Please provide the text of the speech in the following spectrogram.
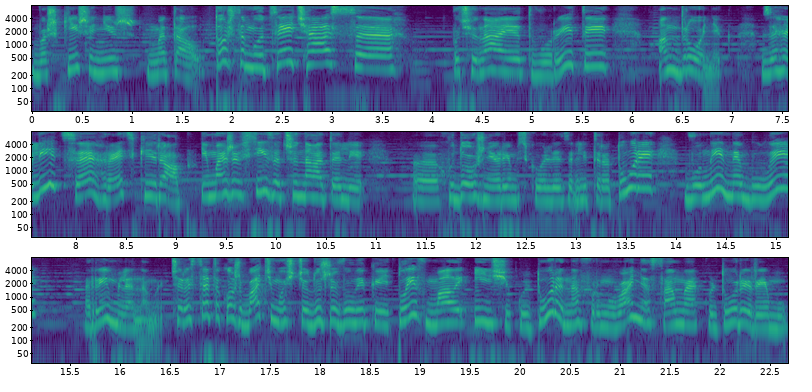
важкіше ніж метал. Тож саме у цей час починає творити Андронік. Взагалі, це грецький раб, і майже всі зачинателі художньої римської літератури вони не були римлянами. Через це також бачимо, що дуже великий вплив мали інші культури на формування саме культури Риму.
